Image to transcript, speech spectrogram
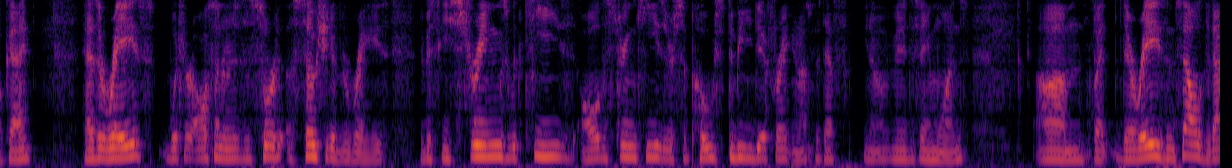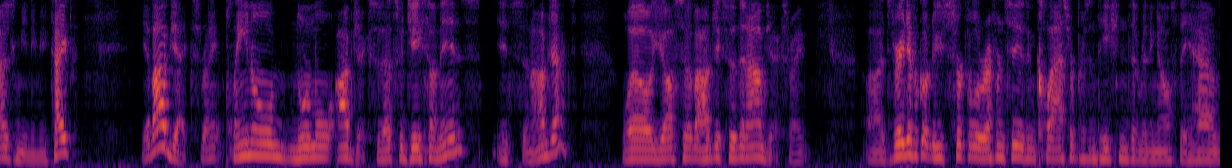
okay? It has arrays, which are also known as associative arrays. They're basically strings with keys. All the string keys are supposed to be different. You're not supposed to have, you know, many of the same ones. Um, but the arrays themselves, the values can be any type. You have objects, right? Plain old normal objects. So that's what JSON is. It's an object. Well, you also have objects within objects, right? Uh, it's very difficult to use circular references and class representations and everything else. They have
